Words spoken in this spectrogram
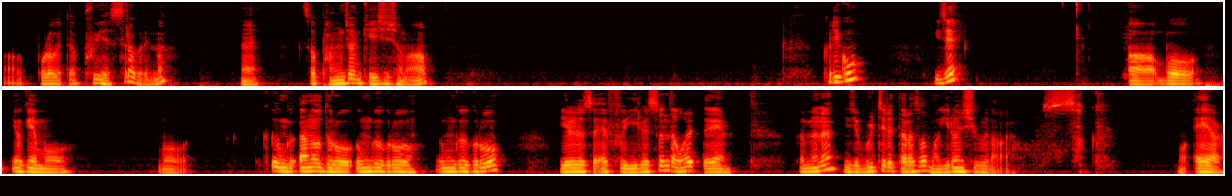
어 뭐라고 했다 VS라 그랬나? 네. 그래서 방전 개시 전압 그리고 이제 어 뭐 여기에 뭐뭐 음극 아노드로 음극으로 음극으로 예를 들어서 F2를 쓴다고 할 때 그러면은 이제 물질에 따라서 막 이런 식으로 나와요. 싹. 뭐 air.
